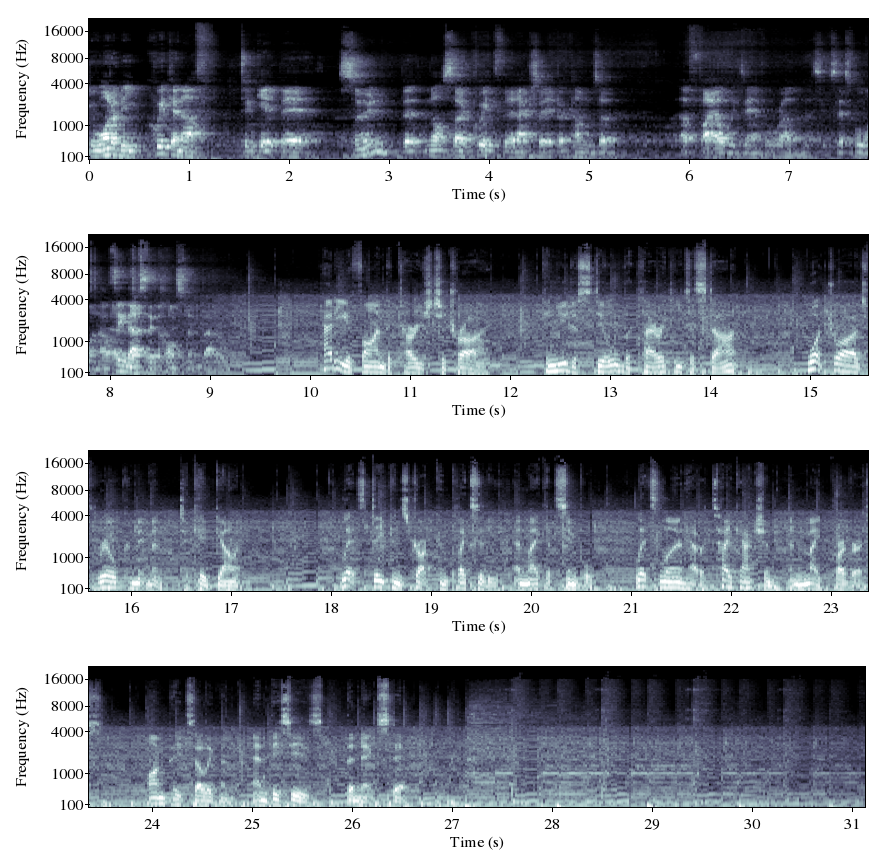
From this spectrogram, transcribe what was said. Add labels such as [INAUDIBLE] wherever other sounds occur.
you want to be quick enough to get there soon, but not so quick that actually it becomes a, a failed example rather than a successful one. I think that's the constant battle. How do you find the courage to try? Can you distill the clarity to start? What drives real commitment to keep going? Let's deconstruct complexity and make it simple. Let's learn how to take action and make progress. I'm Pete Seligman, and this is The Next Step.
